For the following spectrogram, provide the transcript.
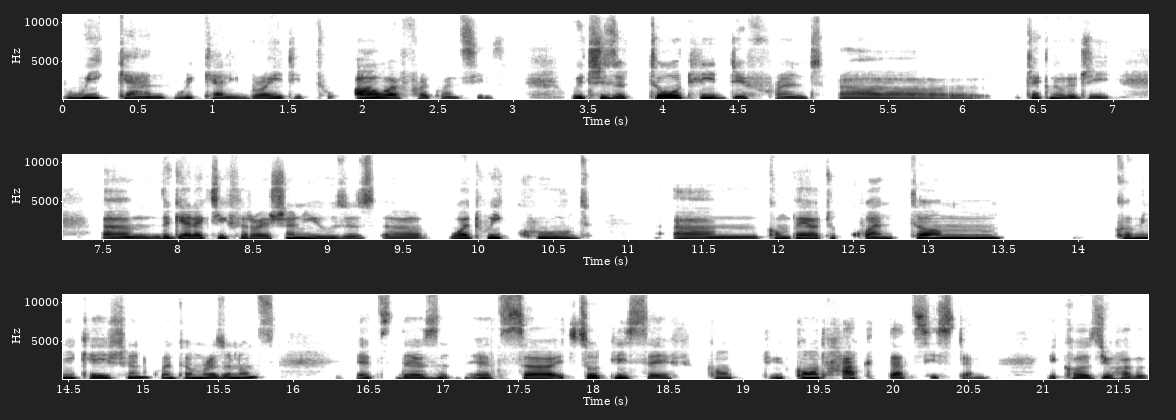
we can recalibrate it to our frequencies, which is a totally different uh, technology. Um, the Galactic Federation uses uh, what we could um, compare to quantum communication, quantum resonance. It's there's it's uh, it's totally safe. Can't, you can't hack that system because you have a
